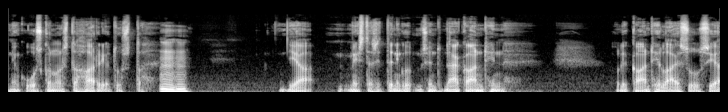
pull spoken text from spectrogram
niin kuin uskonnollista harjoitusta. Mm-hmm. Ja mistä sitten niin kuin syntyi nämä Gandhin, oli gandhilaisuus ja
